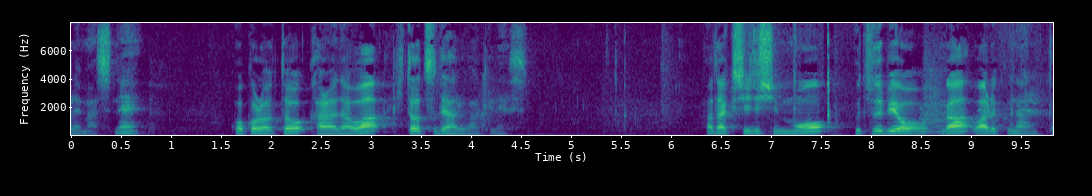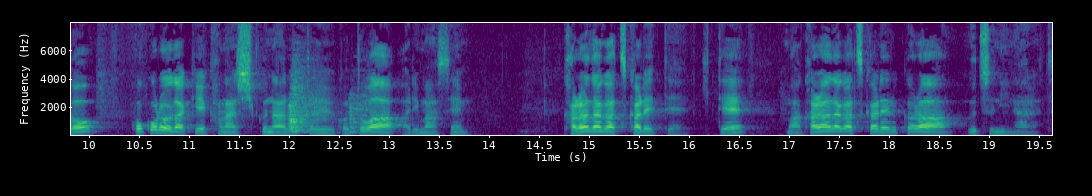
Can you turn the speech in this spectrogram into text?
れますね。心と体は一つであるわけです。私自身もうつ病が悪くなると心だけ悲しくなるということはありません。体が疲れてきて、まあ、体が疲れるからうつになると。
